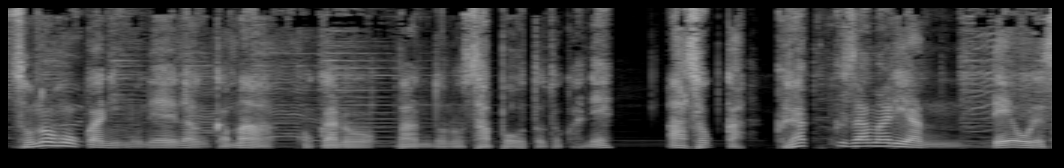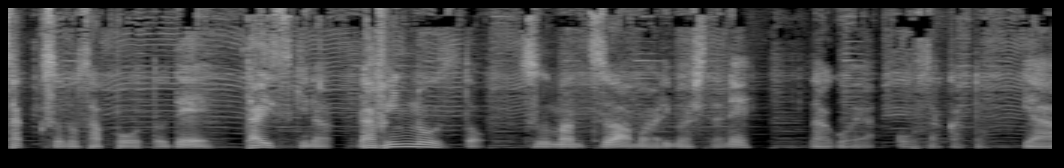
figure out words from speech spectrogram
その他にもね、なんかまあ、他のバンドのサポートとかね。あ、そっか。クラックザマリアンで俺サックスのサポートで大好きなラフィンノーズとツーマンツアーもありましたね。名古屋、大阪と。いや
